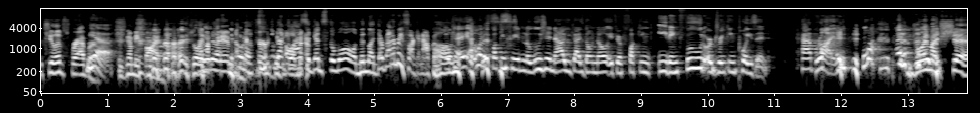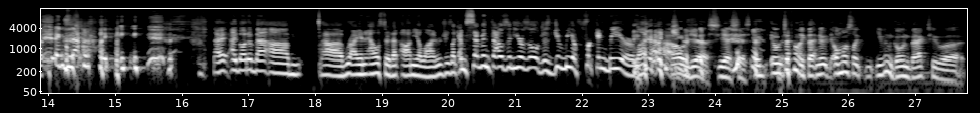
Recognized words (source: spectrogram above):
could, she lives forever. Yeah. she's gonna be fine. Like, I would gonna have, I would have impact thrown her that glass development. against the wall and been like, "There better be fucking alcohol." Okay, I would have fucking created an illusion. Now you guys don't know if you're fucking eating food or drinking poison. Have fun. Right. Enjoy my shit. exactly. I, I thought of that um uh Ryan and Alistair, that Anya line where she's like, I'm seven thousand years old, just give me a freaking beer. Like Yeah. oh yes, yes, yes. It, it was definitely like that. And it, almost like even going back to uh,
